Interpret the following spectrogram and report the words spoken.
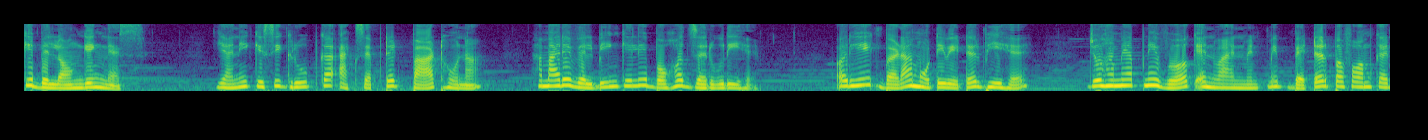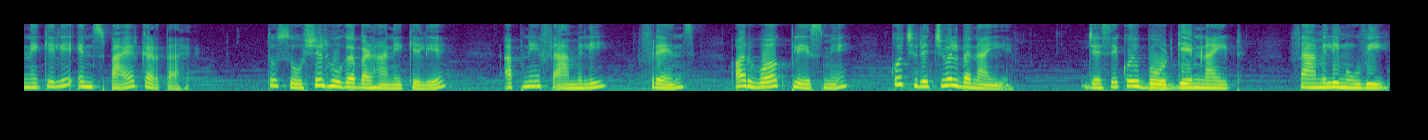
कि बिलोंगिंगनेस यानी किसी ग्रुप का एक्सेप्टेड पार्ट होना, हमारे वेलबींग के लिए बहुत ज़रूरी है। और ये एक बड़ा मोटिवेटर भी है, जो हमें अपने वर्क एनवायरनमेंट में बेटर परफॉर्म करने के लिए इंस्पायर करता है। तो सोशल होगा बढ़ाने के लिए, अपने फैमिली फ्रेंड्स और वर्क प्लेस में कुछ रिचुअल बनाइए। जैसे कोई board game night family movie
